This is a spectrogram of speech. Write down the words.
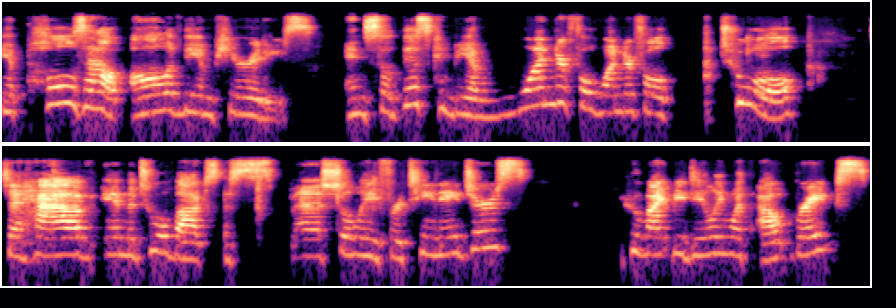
It pulls out all of the impurities. And so this can be a wonderful, wonderful tool to have in the toolbox, especially for teenagers who might be dealing with outbreaks.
